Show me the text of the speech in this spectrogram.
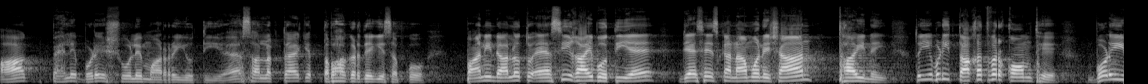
आग पहले बड़े शोले मार रही होती है। ऐसा लगता है कि तबाह कर देगी सबको। पानी डालो तो ऐसी गायब होती है जैसे इसका नामो निशान था ही नहीं। तो ये बड़ी ताकतवर कौम थे। बड़ी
